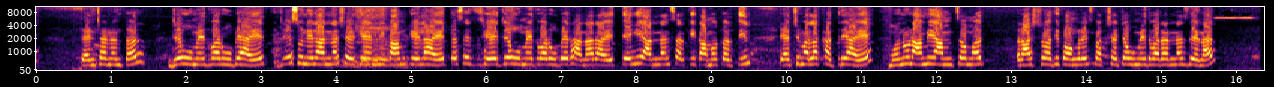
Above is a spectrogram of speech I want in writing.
त्यांच्यानंतर जे उमेदवार उभे आहेत जे सुनील अण्णा शेळके यांनी काम केलं आहे तसेच हे जे उमेदवार उभे राहणार आहेत तेही अण्णांसारखी कामं करतील याची मला खात्री आहे. म्हणून आम्ही आमचं मत राष्ट्रवादी काँग्रेस पक्षाच्या उमेदवारांनाच देणार.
